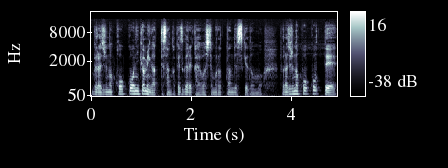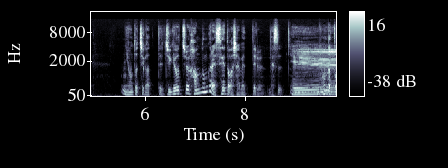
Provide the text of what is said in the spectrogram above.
ブラジルの高校に興味があって3ヶ月ぐらい会話してもらったんですけどもブラジルの高校って日本と違って授業中半分ぐらい生徒が喋ってるんです。日本だと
